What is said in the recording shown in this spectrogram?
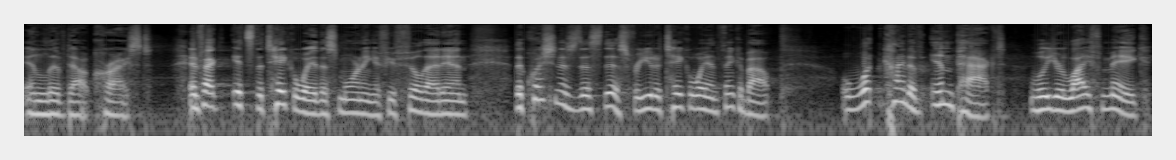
and lived out Christ. In fact, it's the takeaway this morning if you fill that in. The question is this this for you to take away and think about what kind of impact will your life make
